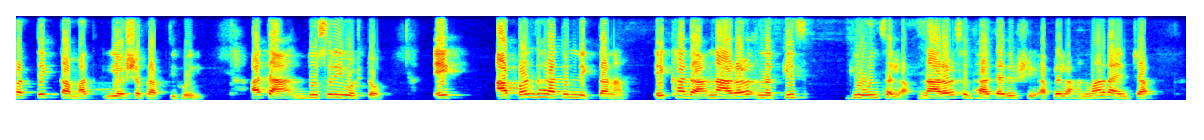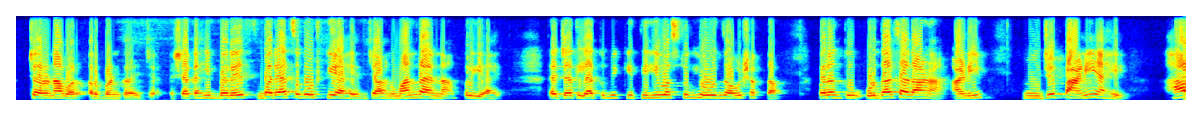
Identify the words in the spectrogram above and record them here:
प्रत्येक कामात यश प्राप्ती होईल. आता दुसरी गोष्ट एक आपण घरातून निघताना एखादा नारळ नक्कीच घेऊन चला. नारळ सुद्धा त्या दिवशी आपल्याला हनुमानरायांच्या चरणावर अर्पण करायच्या अशा काही बरेच बऱ्याच गोष्टी आहेत ज्या हनुमानरायांना प्रिय आहेत. त्याच्यातल्या तुम्ही कितीही वस्तू घेऊन जाऊ शकता परंतु उडदाचा दाणा आणि जे पाणी आहे हा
